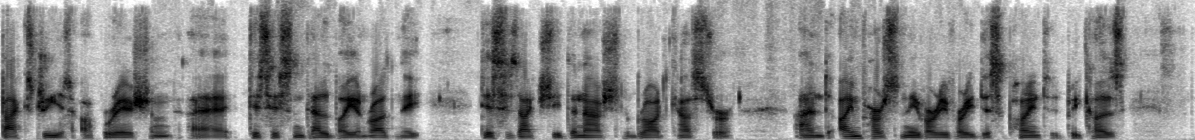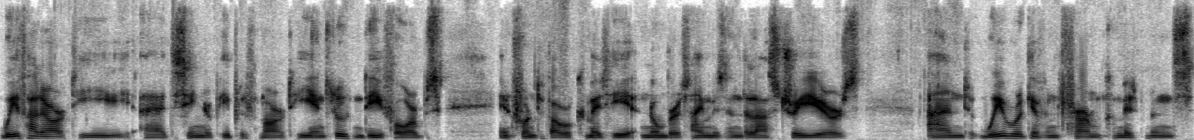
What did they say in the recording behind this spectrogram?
backstreet operation. Uh, this isn't Delboy and Rodney. This is actually the national broadcaster. And I'm personally very, very disappointed because we've had RTE, uh, the senior people from RTE, including Dee Forbes, in front of our committee a number of times in the last three years. And we were given firm commitments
